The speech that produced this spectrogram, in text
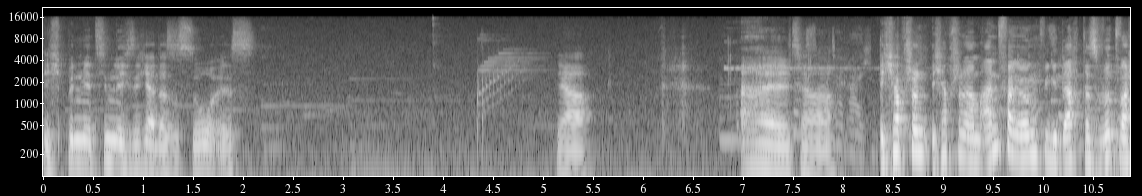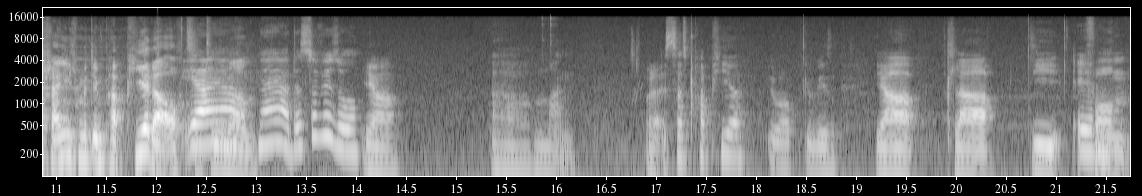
Ich bin mir ziemlich sicher, dass es so ist. Ja. Alter. Ich habe schon, ich hab schon am Anfang irgendwie gedacht, das wird wahrscheinlich mit dem Papier da auch zu ja, tun ja, haben. ja, ja, das sowieso. Ja. Oh Mann. Oder ist das Papier überhaupt gewesen? Ja, klar. Die Eben. Form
